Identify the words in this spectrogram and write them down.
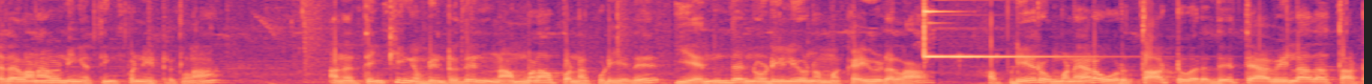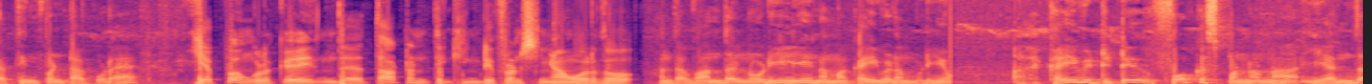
எதை வேணாலும் நீங்கள் திங்க் பண்ணிகிட்ருக்கலாம் அந்த திங்கிங் அப்படின்றது நம்மளாக பண்ணக்கூடியது எந்த நொடியிலையும் நம்ம கைவிடலாம். அப்படியே ரொம்ப நேரம் ஒரு தாட் வருது. தேவையில்லாத தாட்டை திங்க் பண்ணிட்டா கூட எப்போ உங்களுக்கு இந்த தாட் அண்ட் திங்கிங் டிஃப்ரென்ஸ் ஞாபகம் வருதோ? அந்த வந்த நொடியிலேயே நம்ம கைவிட முடியும். அதை கைவிட்டுட்டு ஃபோக்கஸ் பண்ணோம்னா எந்த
